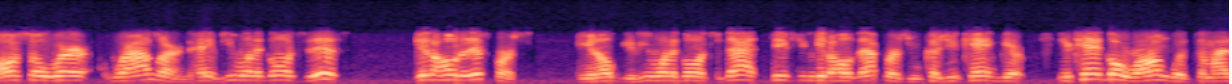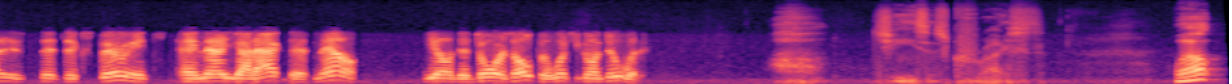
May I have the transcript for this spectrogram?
also where where I learned. Hey, if you want to go into this, get a hold of this person. You know, if you want to go into that, see if you can get a hold of that person because you can't get you can't go wrong with somebody that's, that's experienced and now you got access. Now, you know, the door's open. What you gonna do with it? Jesus Christ. Well,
